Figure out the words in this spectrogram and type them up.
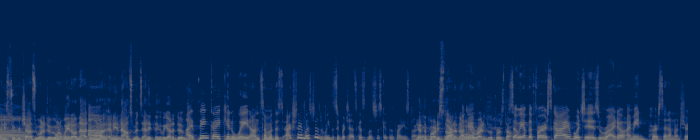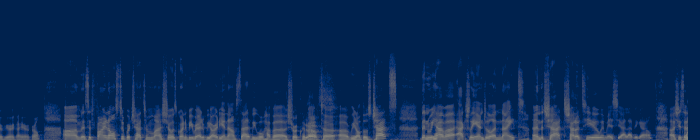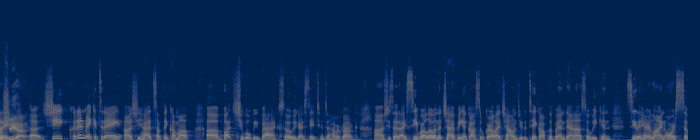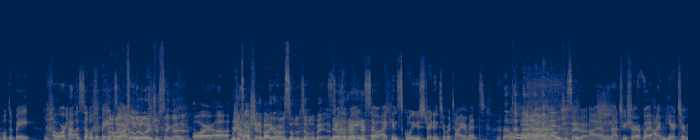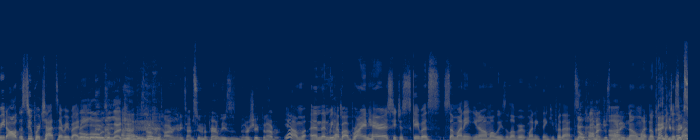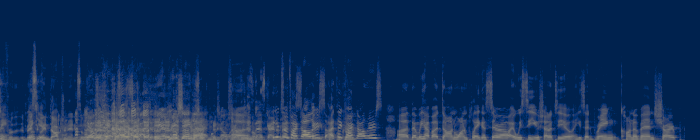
Any super Um, chats we want to do? We want to wait on that? Do you want um, to, any announcements? Anything that we got to do? I think I can wait on some of this. Actually, let's just read the super chats because let's just get this party started. Get the party started, and then we'll go right into the first topic. So we have the first guy, which is Rido. I mean, person. I'm not sure if you're a guy or a girl. Um, it said final super chats from last show is going to be read. We already announced that. We will have a, a short clip out to uh, read all those chats. Then we have uh, actually Angela Knight in the chat. Shout out to you. We miss you. I love you, girl. Uh, she said Where's I- she at? Uh, she couldn't make it today. Uh, she had something come up, uh, but she will be back. So you guys stay tuned to have her back. Uh, she said, I see Rollo in the chat being a gossip girl. I challenge you to take off the bandana so we can see the hairline or civil debate or have a civil debate. oh, so that's I a can, little interesting. That Or uh, we can talk a shit about you or have a civil, civil debate. That's civil it. debate so I can school you straight into retirement. Oh, why would you say that? I'm not too sure, but I'm here to read all the super chats, everybody. Rollo is a legend. He's not retiring anytime soon, and apparently he's in better shape than ever. Yeah, um, and then we have uh, Brian Harris. He just gave us some money. You know, I'm always a lover of money. Thank you for that. No comment, just Uh, money. no, mo- no Thank comment, you, just Pixie, money. for the, basically indoctrinating some of Yeah. us. We appreciate that. Money. Uh, Everything That's kind of Give some five dollars. I think Okay. five dollars. Uh, then we have a Don Juan Plagacero. I we see you. Shout out to you. He said, "Bring Donovan Sharpe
